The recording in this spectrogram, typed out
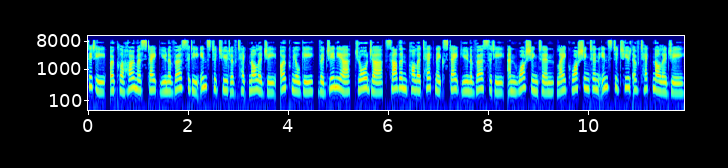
City, Oklahoma State University Institute of Technology, Okmulgee, Virginia, Georgia Southern Polytechnic State University and Washington Lake Washington Institute of Technology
